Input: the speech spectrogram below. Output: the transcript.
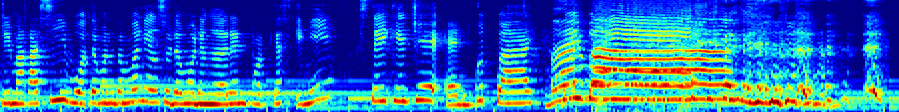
terima kasih buat teman-teman yang sudah mau dengerin podcast ini. Stay kece and goodbye. Bye bye, bye.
